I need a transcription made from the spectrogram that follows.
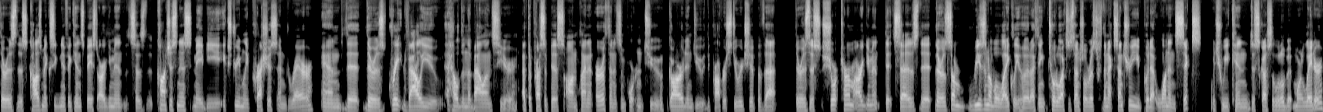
There is this cosmic significance based argument that says that consciousness may be extremely precious and rare, and that there is great value held in the balance here at the precipice on planet Earth, and it's important to guard and do the proper stewardship of that. There is this short term argument that says that there is some reasonable likelihood. I think total existential risk for the next century you put at one in six, which we can discuss a little bit more later.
